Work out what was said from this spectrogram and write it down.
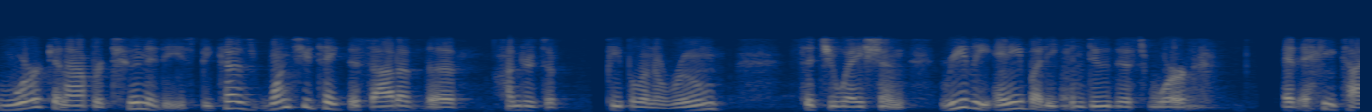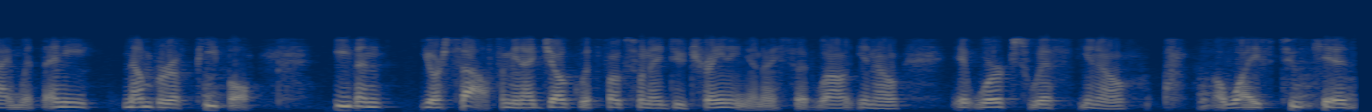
work and opportunities because once you take this out of the hundreds of people in a room situation, really anybody can do this work at any time with any number of people, even yourself. I mean, I joke with folks when I do training, and I said, well, you know, it works with you know a wife, two kids,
